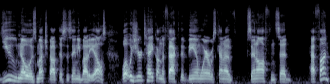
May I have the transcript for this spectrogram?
you know as much about this as anybody else. What was your take on the fact that vmware was kind of sent off and said have fun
